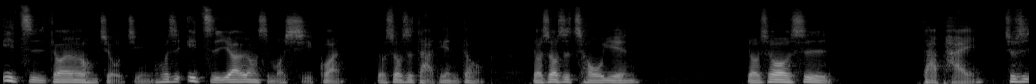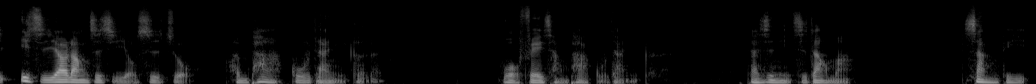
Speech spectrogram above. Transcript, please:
一直都要用酒精，或是一直要用什么习惯。有时候是打电动，有时候是抽烟，有时候是打牌，就是一直要让自己有事做，很怕孤单一个人。我非常怕孤单一个人，但是你知道吗？上帝。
